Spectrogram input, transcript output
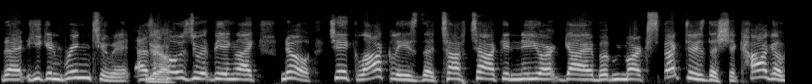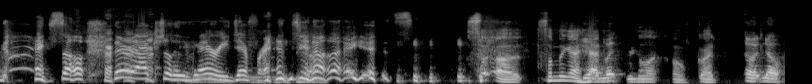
that he can bring to it, as Yeah. opposed to it being like, no, Jake Lockley's the tough talking New York guy, but Mark Spector's the Chicago guy. So they're actually very different. You know, so uh something i Yeah, hadn't but- realized oh go ahead Oh no,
